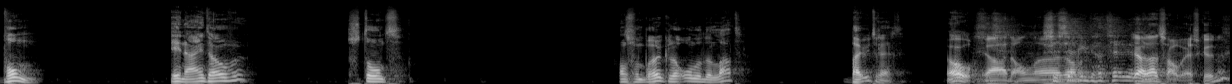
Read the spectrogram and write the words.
won in Eindhoven, stond Hans van Breukelen onder de lat bij Utrecht. Oh, ja, dan, eh, dan- ik dat ja, dat zou best kunnen.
